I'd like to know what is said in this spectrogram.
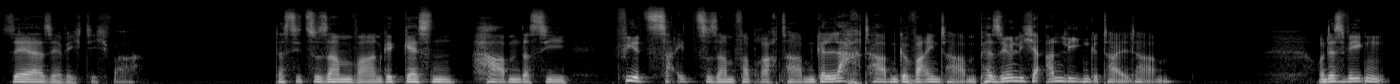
sehr, sehr wichtig war, dass sie zusammen waren, gegessen haben, dass sie viel Zeit zusammen verbracht haben, gelacht haben, geweint haben, persönliche Anliegen geteilt haben. Und deswegen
